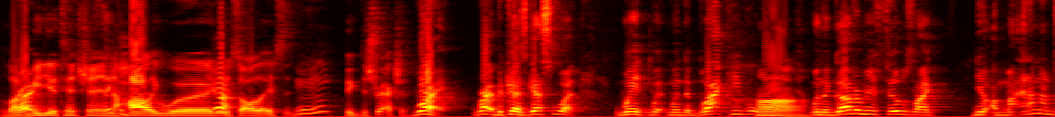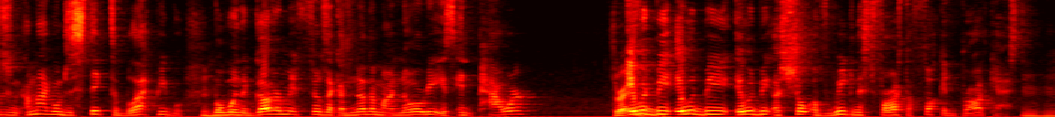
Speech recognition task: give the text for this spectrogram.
a lot right? of media attention, Think. Hollywood. Yeah. Mm-hmm. It's all it's a big distraction. Right, right. Because guess what? When when, when the black people, Huh. when the government feels like you know, and I'm not just, I'm not going to just stick to black people, Mm-hmm. but when the government feels like another minority is in power, Threat. it would be it would be it would be a show of weakness for us to fucking broadcast it Mm-hmm.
